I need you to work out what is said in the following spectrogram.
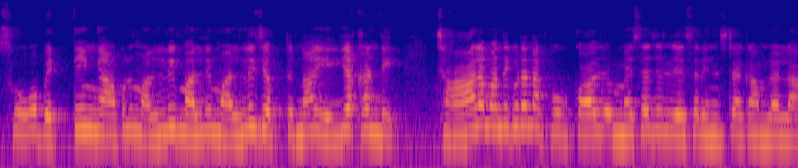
సో బెట్టింగ్ యాప్లు మళ్ళీ మళ్ళీ మళ్ళీ చెప్తున్నా వెయ్యకండి చాలామంది కూడా నాకు కాల్ మెసేజ్లు చేశారు ఇన్స్టాగ్రామ్లలో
